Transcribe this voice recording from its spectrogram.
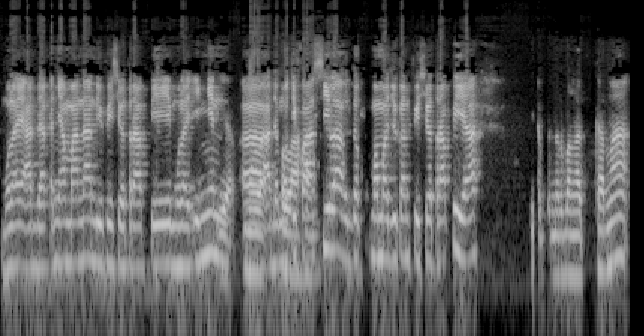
mulai ada kenyamanan di fisioterapi, mulai ingin iya, eh, mulai uh, ada motivasi lah untuk memajukan fisioterapi ya. Iya benar banget. Karena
